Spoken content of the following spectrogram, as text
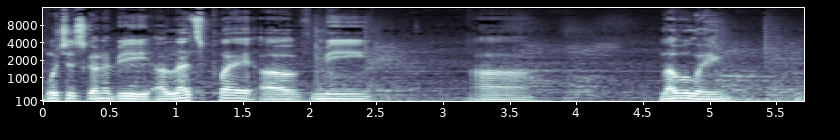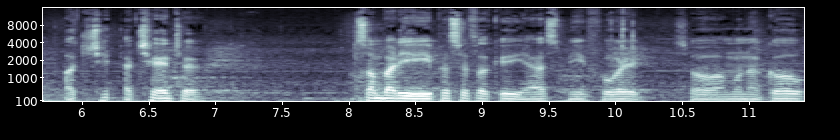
which is gonna be a let's play of me, uh, leveling a, ch a chanter. Somebody specifically asked me for it, so I'm gonna go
